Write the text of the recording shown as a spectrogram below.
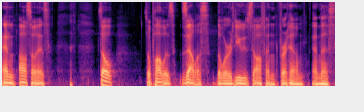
and also as so so paul was zealous the word used often for him and this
